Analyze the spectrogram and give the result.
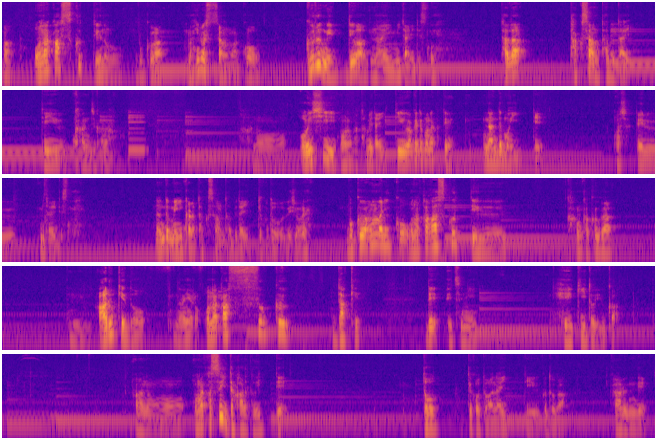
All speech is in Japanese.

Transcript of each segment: まあお腹すくっていうのも僕は、まあ、広瀬さんはこうグルメではないみたいですね。ただたくさん食べたいっていう感じかな。あの美味しいものが食べたいっていうわけでもなくて何でもいいっておっしゃってるみたいですね。何でもいいからたくさん食べたいってことでしょうね。僕はあんまりこうお腹がすくっていう感覚が、うん、あるけどなんやろお腹すくだけで別に平気というかあのお腹すいたからといってどうってことはないっていうことがあるんで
